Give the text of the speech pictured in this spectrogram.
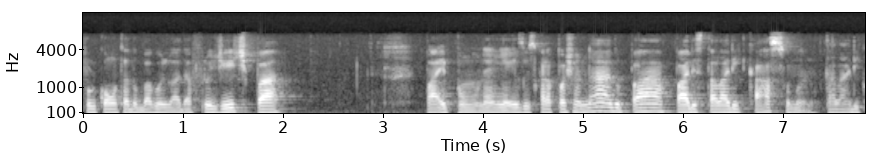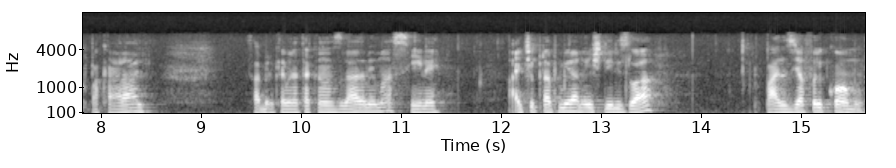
por conta do bagulho lá da Afrodite, pá. Pá e pum, né? E aí os dois ficaram apaixonados, pá, pá, eles talaricaço, mano. Talarico pra caralho. Sabendo que a mina tá cansada mesmo assim, né? Aí, tipo, na primeira noite deles lá, Paris já foi como?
